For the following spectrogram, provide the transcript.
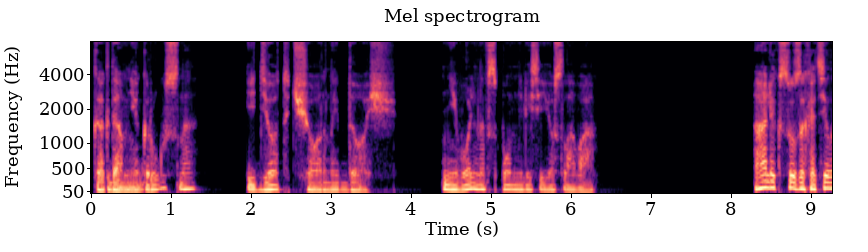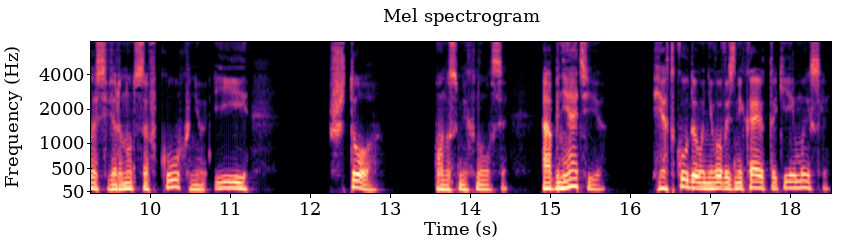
Когда мне грустно, идет черный дождь. Невольно вспомнились ее слова. Алексу захотелось вернуться в кухню и... Что? Он усмехнулся. Обнять ее? И откуда у него возникают такие мысли?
